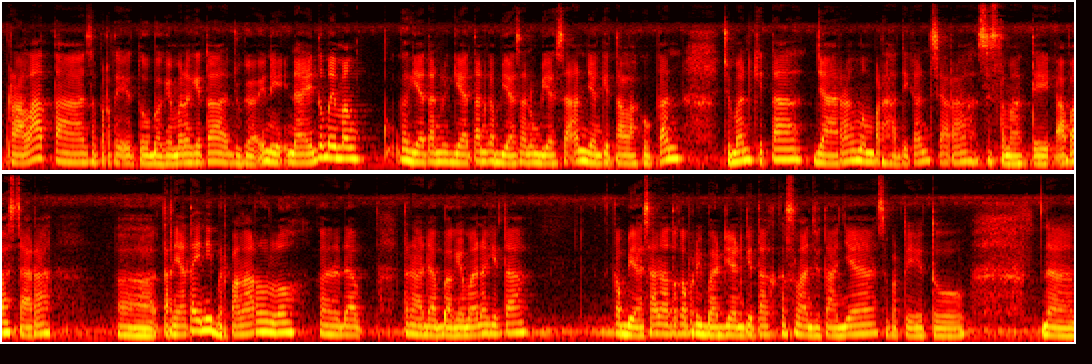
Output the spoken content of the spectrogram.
peralatan seperti itu. Bagaimana kita juga ini. Nah itu memang kegiatan-kegiatan kebiasaan-kebiasaan yang kita lakukan. Cuman kita jarang memperhatikan secara sistematik apa secara uh, ternyata ini berpengaruh loh terhadap terhadap bagaimana kita kebiasaan atau kepribadian kita ke selanjutannya seperti itu. Nah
